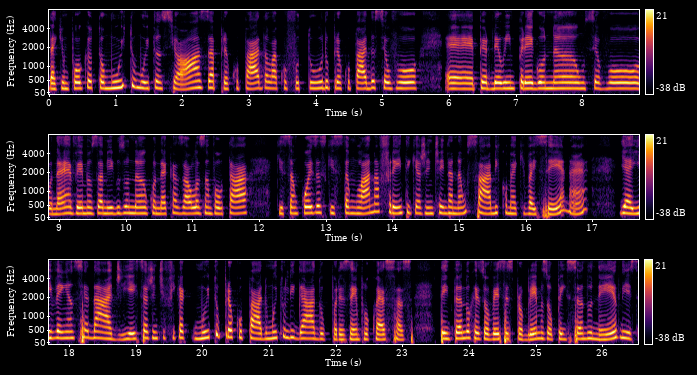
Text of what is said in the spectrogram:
Daqui um pouco eu estou muito, muito ansiosa, preocupada lá com o futuro, preocupada se eu vou é, perder o emprego ou não, se eu vou né, ver meus amigos ou não, quando é que as aulas vão voltar, que são coisas que estão lá na frente que a gente ainda não sabe como é que vai ser, né? E aí vem a ansiedade. E aí, se a gente fica muito preocupado, muito ligado, por exemplo, com essas, tentando resolver esses problemas ou pensando neles,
